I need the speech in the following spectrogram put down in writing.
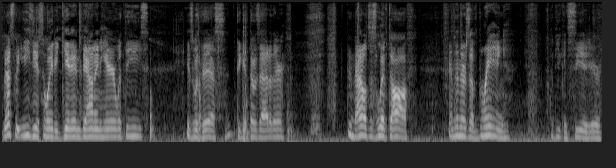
That's the easiest way to get in down in here with these is with this to get those out of there. Then that'll just lift off. And then there's a ring, if you can see it here.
